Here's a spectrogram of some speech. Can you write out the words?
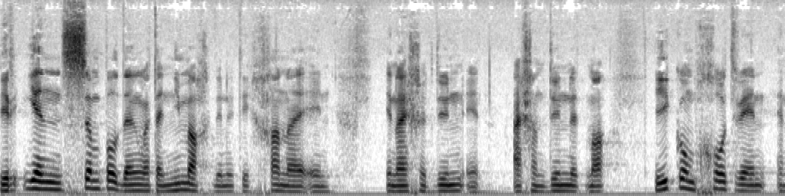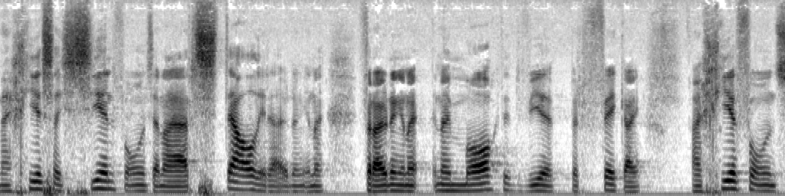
deur een simpel ding wat hy nie mag doen het hy gaan hy en en hy gedoen en hy gaan doen dit maar hier kom God weer en, en hy gee sy seun vir ons en hy herstel die verhouding en hy verhouding en hy en hy maak dit weer perfek hy hy gee vir ons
